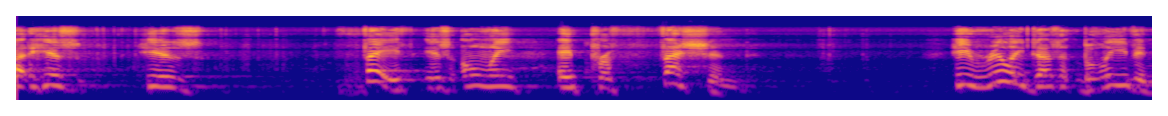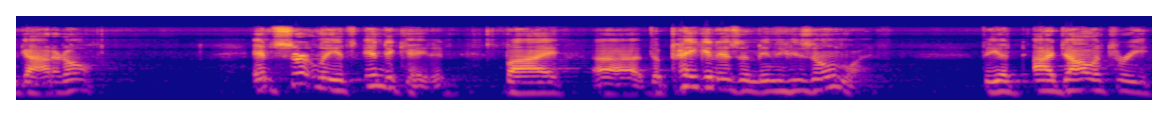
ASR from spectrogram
But his, his faith is only a profession. He really doesn't believe in God at all. And certainly it's indicated by uh, the paganism in his own life the idolatry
